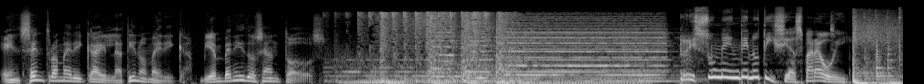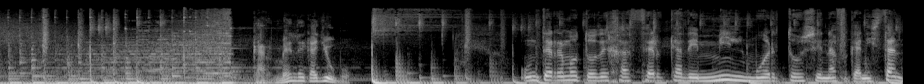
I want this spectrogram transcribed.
en Centroamérica y Latinoamérica. Bienvenidos sean todos. Resumen de noticias para hoy. Carmele Gayubo un terremoto deja cerca de mil muertos en Afganistán.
